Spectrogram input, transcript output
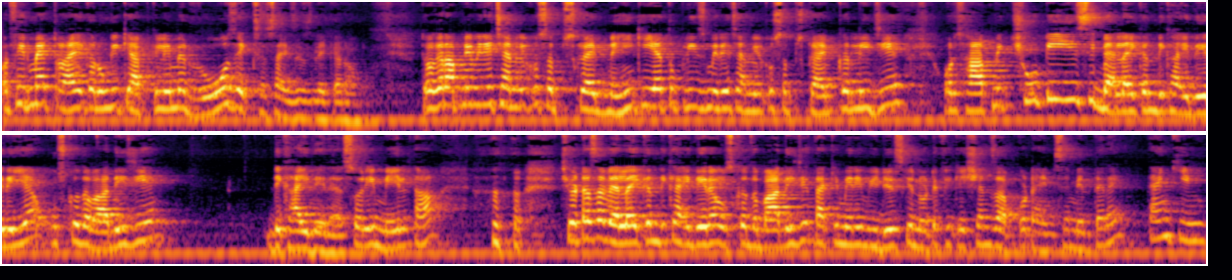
और फिर मैं ट्राई करूँगी कि आपके लिए मैं रोज एक्सरसाइजेज लेकर आऊँ। तो अगर आपने मेरे चैनल को सब्सक्राइब नहीं किया तो प्लीज़ मेरे चैनल को सब्सक्राइब कर लीजिए और साथ में एक छोटी सी बेल आइकन दिखाई दे रही है, उसको दबा दीजिए। दिखाई दे रहा है सॉरी मेल था। छोटा सा बेल आइकन दिखाई दे रहा है, उसको दबा दीजिए ताकि मेरी वीडियोस के नोटिफिकेशंस आपको टाइम से मिलते रहे। थैंक यू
